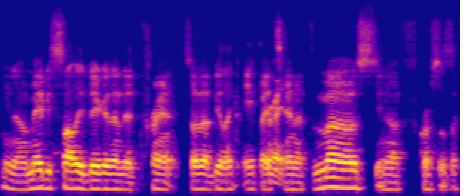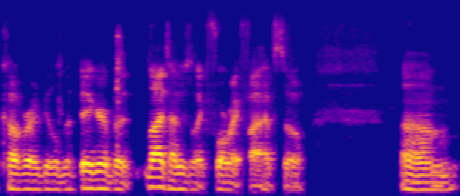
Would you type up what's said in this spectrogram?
you know, maybe slightly bigger than the print. So that'd be like eight by Right. 10 at the most. You know, if, of course, it was a cover, I'd be a little bit bigger, but a lot of times it's like four by five. So, um,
